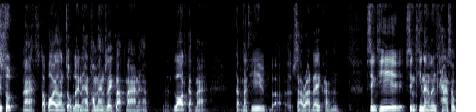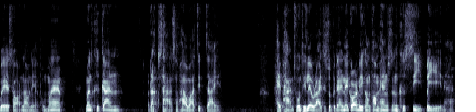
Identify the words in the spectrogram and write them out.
ที่สุดอะ spoil ตอนจบเลยนะฮะทอมแฮงค์ได้กลับมานะครับ รอดกลับมา กลับมาที่สหรัฐได้อีกครั้งหนึ่งสิ่งที่สิ่งที่หนังเรื่อง Cast Away สอนเราเนี่ย ผมว่ามันคือการรักษาสภาวะจิตใจ ให้ผ่านช่วงที่เลวร้ายที่สุดไปได้ในกรณีของทอมแฮงค์นั่นคือ 4 ปีนะฮะ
